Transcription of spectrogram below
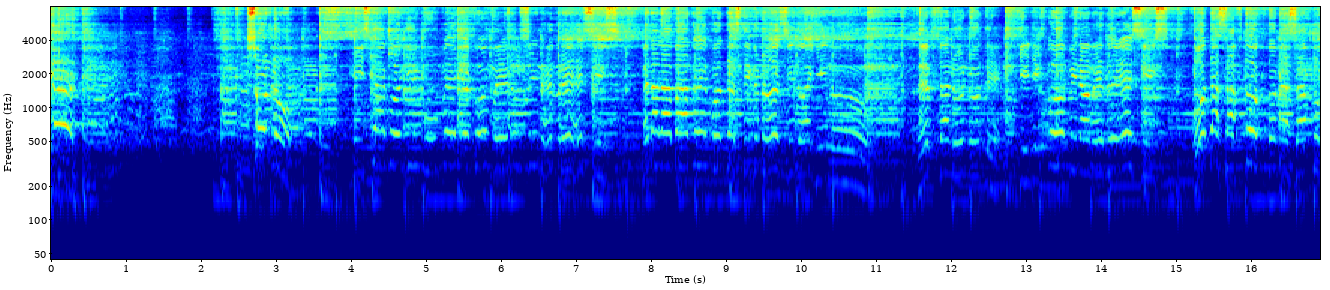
Και Σόλο Μισταγωγικού περιεχομένους συνευρέσεις Μεταλαμπαδεύοντας τη γνώση του αγγινού Δεν φτάνουν ούτε κυνηγόπινα με δέσεις Όντας αυτόχθονας από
